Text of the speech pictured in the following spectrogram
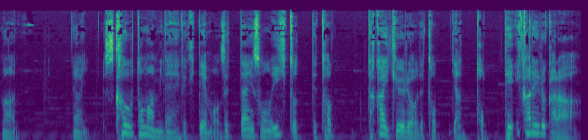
まあ、なんかスカウトマンみたいな人来て、もう絶対にそのいい人ってと、高い給料でと、や、取っていかれるから、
